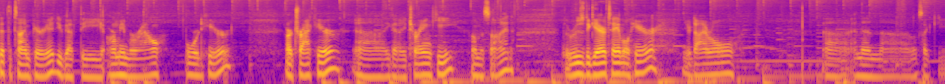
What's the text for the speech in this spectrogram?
fit the time period. You got the army morale board here, or track here. Uh, you got a terrain key on the side. The ruse de guerre table here your die roll, uh, and then uh, looks like you,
